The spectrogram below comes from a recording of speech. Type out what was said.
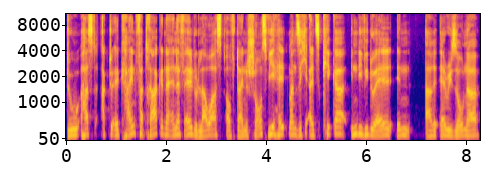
Du hast aktuell keinen Vertrag in der NFL, du lauerst auf deine Chance. Wie hält man sich als Kicker individuell in Arizona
